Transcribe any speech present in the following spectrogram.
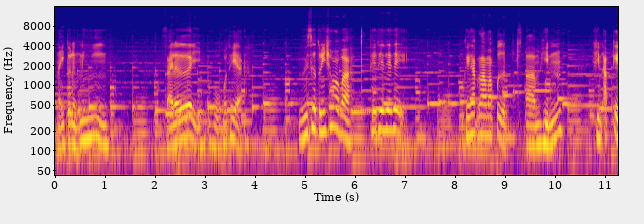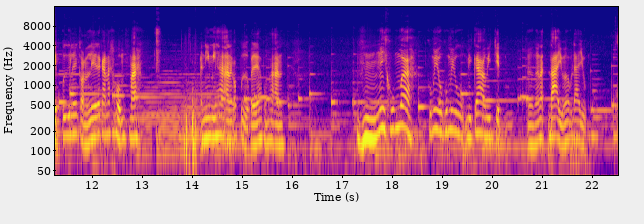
ไหนอีกตัวหนึ่งนี่ใส่เลยโอ้โหโคตรเท่อะ เฮ้ยเสื้อตัวนี้ชอบอะ เท่เท่เท่เท่โอเคครับ เรามาเปิดหิน หินอัปเกรดปืนเลยก่อนเลยแล้วกันนะครับผม มา อันนี้มีห้าอันก็เปิดไปเลยครับผมห้าอันไม่คุ้มว่ะ คุ้มไม่อยู่ คุ้มไม่อยู่ มีเก้ามีเจ็ดเอองั้นได้อยู่ครับ ได้อยู่โอเค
